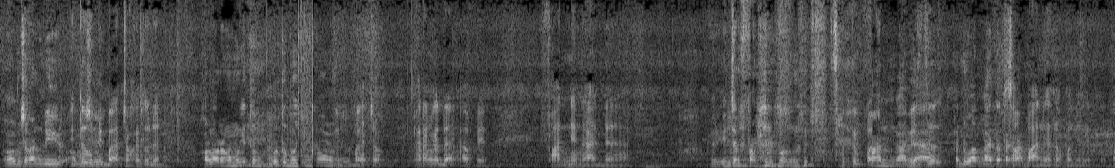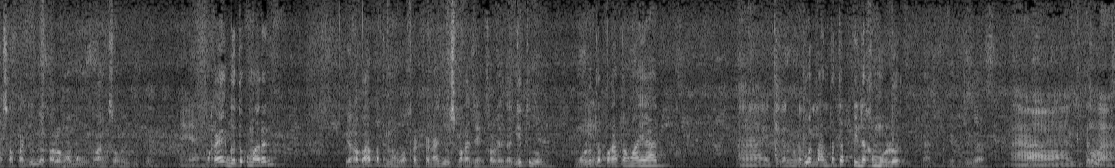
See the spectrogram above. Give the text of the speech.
oh misalkan di itu dibacok itu dan kalau orang ngomong gitu mulut tuh bau jengkol bacok. Sekarang nggak ada apa ya? Funnya nggak ada. Incer fun memang Satu fun nggak Habis ada itu kedua nggak ada tekanan sopan nggak sopan gitu. Nggak sopan juga kalau ngomong langsung gitu Iya. makanya gue tuh kemarin ya nggak apa-apa teman gue fan-fan aja habis makan jengkol kayak gitu mulut Iya. apa kantong mayat Nah itu kan gue lebih. pantatnya pindah ke mulut nah begitu juga Nah gitu lah.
